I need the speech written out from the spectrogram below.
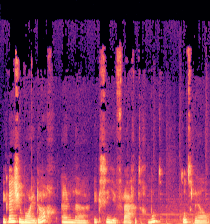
Ik wens je een mooie dag en uh, ik zie je vragen tegemoet. Tot snel.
